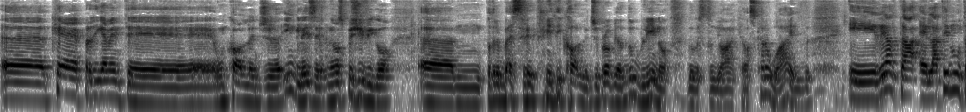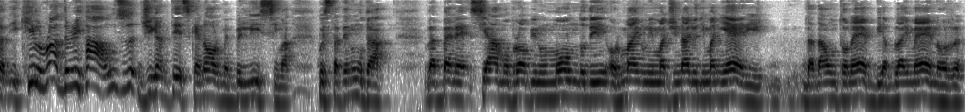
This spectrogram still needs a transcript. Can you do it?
eh, che è praticamente un college inglese, nello specifico ehm, potrebbe essere il Trinity College proprio a Dublino, dove studiò anche Oscar Wilde, e in realtà è la tenuta di Kilraddery House, gigantesca, enorme, bellissima, questa tenuta va bene, siamo proprio in un mondo di ormai in un immaginario di manieri, da Downton Abbey a Bly Manor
